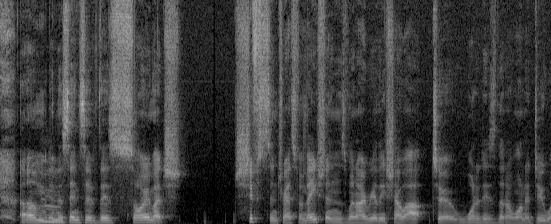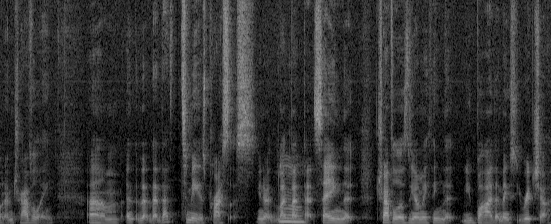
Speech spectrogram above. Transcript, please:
um, in Mm. the sense of there's so much shifts and transformations when I really show up to what it is that I want to do when I'm traveling. Um, and that, that, that to me is priceless. You know, like that, that saying that travel is the only thing that you buy that makes you richer.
